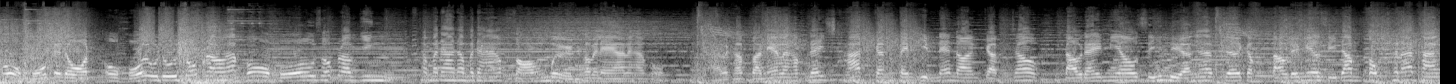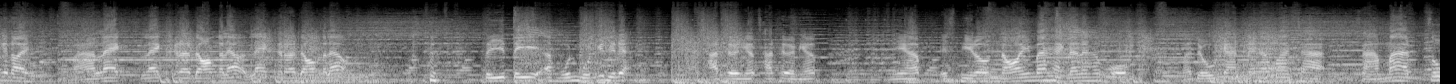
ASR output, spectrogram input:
โอ้โหกระโดด โอ้โห ดูซบเราครับ โอ้โหซบเรายิง ธรรมดาธรรมดาครับสองหมื่นเข้าไปแล้วนะครับผมเอาละครับตอนนี้แล้วครับได้ชาร์จกันเต็มอิ่มแน่นอนกับเจ้าเต่าไดเมียวสีเหลืองครับ เจอกับเต่าไดเมียวสีดำตกชนะทางกันหน่อย มาแลกแลกกระดองกันแล้วแลกกระดองกันแล้ว ตีตีอะหมุนหมุนกันอยู่เนี่ยชาร์จเทิร์นครับชาร์จเทิร์นครับนี่ครับ HP เราน้อยมากแล้วนะครับผม มาดูกันนะครับว่าจะสามารถสู้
